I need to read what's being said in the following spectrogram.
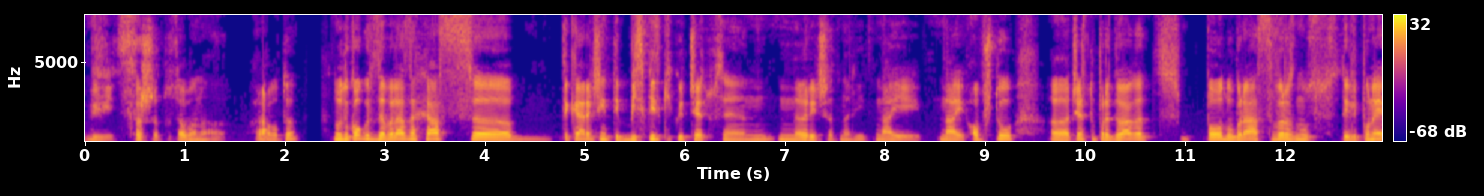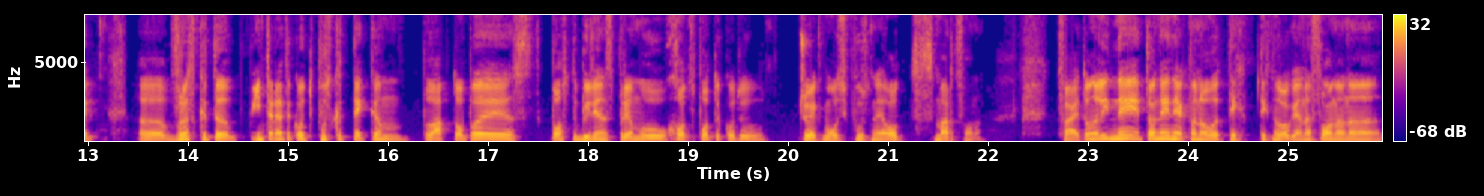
ви свършат особена работа. Но доколкото забелязах аз, така речените бисквитки, които често се наричат нали, най- най-общо, често предлагат по-добра свързаност или поне връзката, интернета, който пускат те към лаптопа е по-стабилен спрямо хотспота, който човек може да си пусне от смартфона. Това е. То, нали, не, то не е някаква нова тех, технология на фона на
